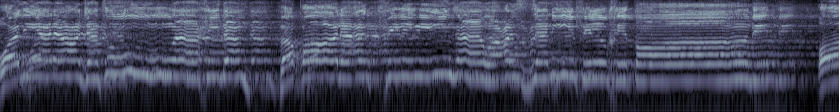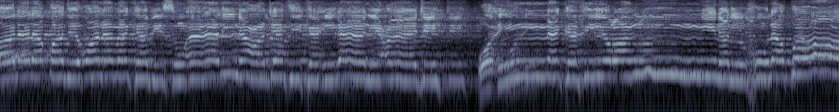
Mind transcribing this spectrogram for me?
ولي نعجة واحدة فقال أكفلنيها وعزني في الخطاب. قال لقد ظلمك بسؤال نعجتك إلى نعاجه وإن كثيرا من الخلطاء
